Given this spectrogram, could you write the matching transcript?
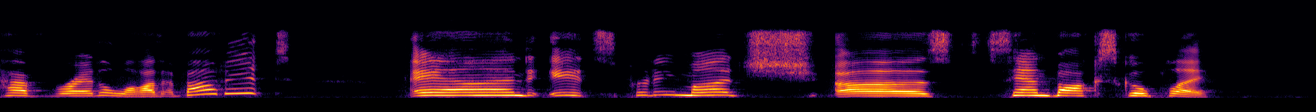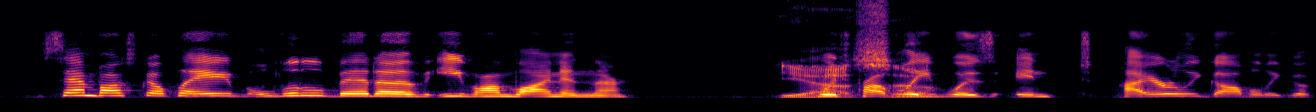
have read a lot about it, and it's pretty much uh sandbox go play. Sandbox go play, a little bit of Eve Online in there, yeah, which probably so- was entirely gobbledygook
